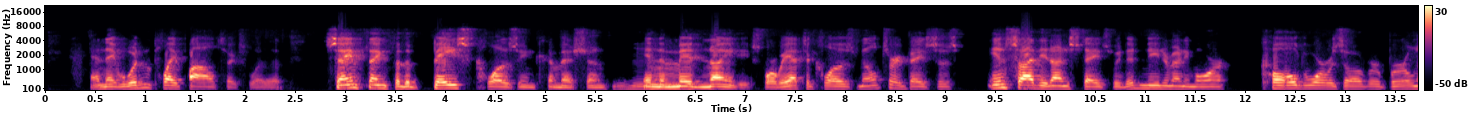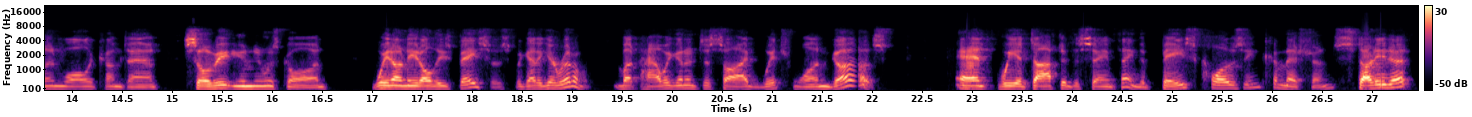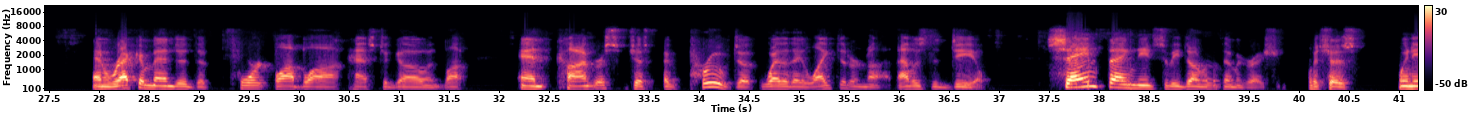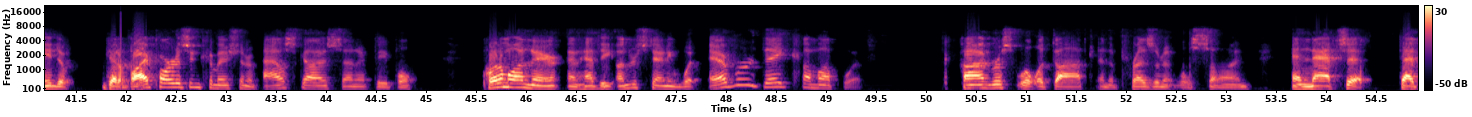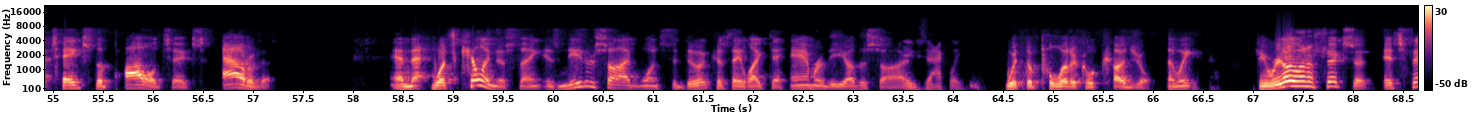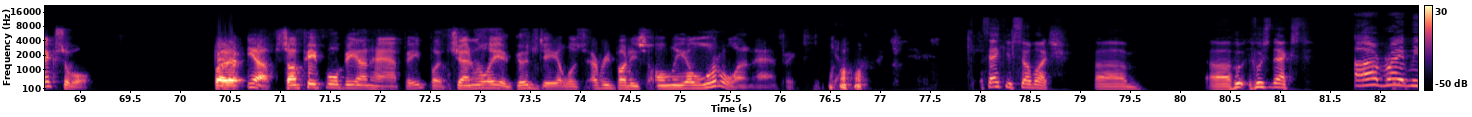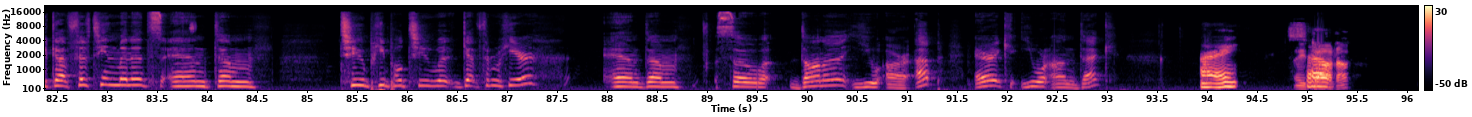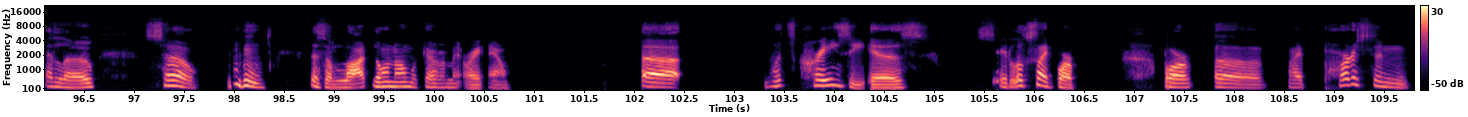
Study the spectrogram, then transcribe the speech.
And they wouldn't play politics with it. Same thing for the base closing commission Mhm. in the mid 90s, where we had to close military bases inside the United States. We didn't need them anymore. Cold War was over. Berlin Wall had come down. Soviet Union was gone. We don't need all these bases. We got to get rid of them. But how are we going to decide which one goes? And we adopted the same thing. The base closing commission studied it and recommended that Fort blah blah has to go and blah. And Congress just approved it, whether they liked it or not. That was the deal. Same thing needs to be done with immigration, which is we need to get a bipartisan commission of House guys, Senate people, put them on there and have the understanding whatever they come up with, Congress will adopt and the president will sign. And that's it. That takes the politics out of it. And that what's killing this thing is neither side wants to do it because they like to hammer the other side exactly. with the political cudgel. And we, if you really want to fix it, it's fixable. But uh, you know, some people will be unhappy, but generally, a good deal is everybody's only a little unhappy. Thank you so much. Um, uh, who, who's next? All right, we got 15 minutes and um, two people to uh, get through here. And um, so, Donna, you are up. Eric, you are on deck. All right. Hey, so, Donna. hello. So, there's a lot going on with government right now. Uh, what's crazy is it looks like bar, bar, uh, bipartisan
